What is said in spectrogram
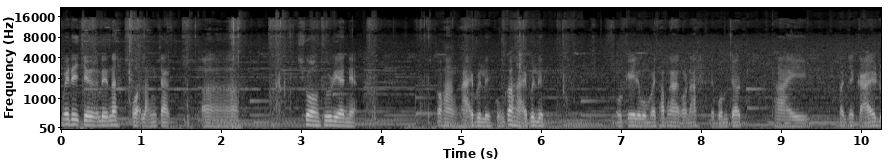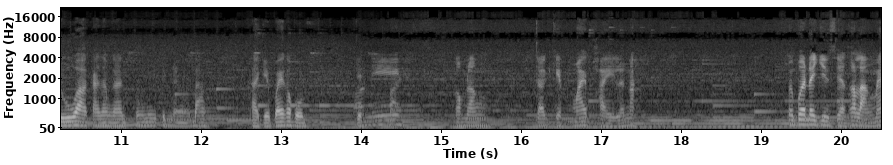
ไม่ได้เจอเลยนะเพราะหลังจากเอ่อช่วงทุเรียนเนี่ย ก็ห่างหายไปเลย ผมก็หายไปเลย โอเคเดี๋ยวผมไปทำงานก่อนนะ เดี๋ยวผมจะถ่ายบรรยากาศให้ดูว่าการทำงานตรงนี้เป็นยังไงบ้าง ถ่ายเก็บไว้ครับผมตอนนี้กำลังจะเก็บไม้ไผ่แล้วนะ เพื่อนๆได้ยินเสียงข้างหลังไหม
